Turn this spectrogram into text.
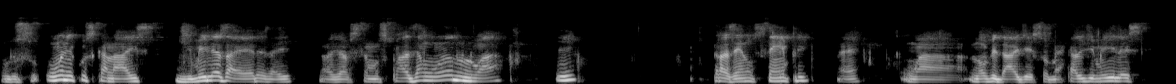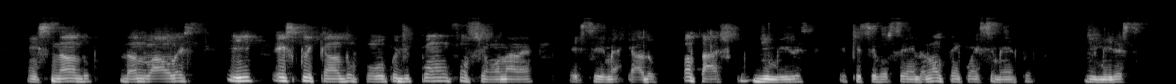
Um dos únicos canais de milhas aéreas aí. Nós já estamos quase há um ano no ar e trazendo sempre né, uma novidade sobre o mercado de milhas, ensinando, dando aulas e explicando um pouco de como funciona né, esse mercado fantástico de milhas que se você ainda não tem conhecimento de milhas,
